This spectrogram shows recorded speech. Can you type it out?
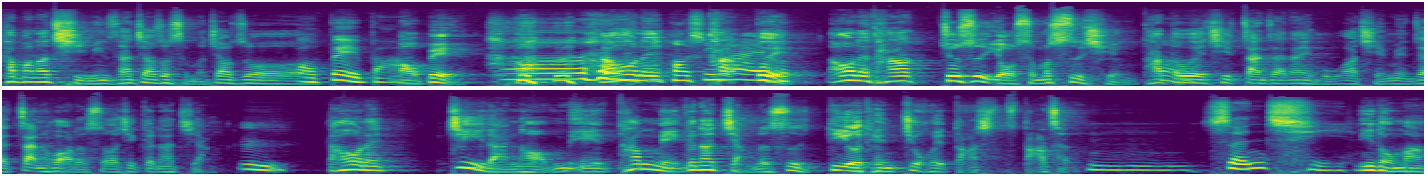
他帮他起名字，他叫做什么？叫做宝贝吧，宝贝。好 然后呢，他对，然后呢，他就是有什么事情，他都会去站在那一幅画前面，在站画的时候去跟他讲。嗯，然后呢，既然哈每他每跟他讲的事，第二天就会达达成，嗯嗯神奇，你懂吗？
